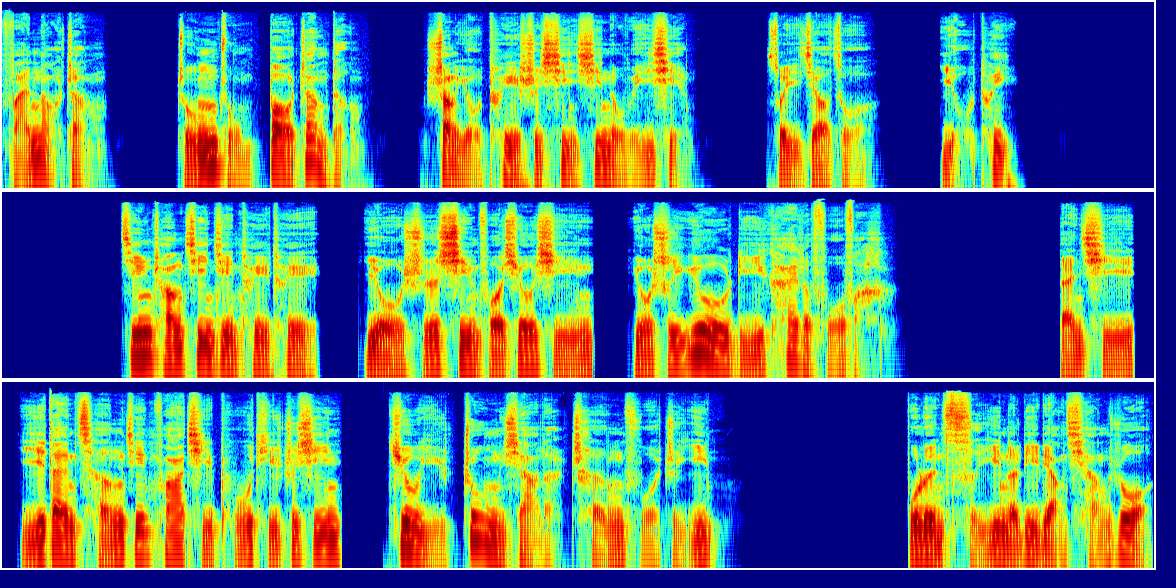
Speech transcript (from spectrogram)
烦恼障、种种报障等，尚有退失信心的危险，所以叫做有退。经常进进退退，有时信佛修行，有时又离开了佛法。但其一旦曾经发起菩提之心，就已种下了成佛之因。不论此因的力量强弱，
